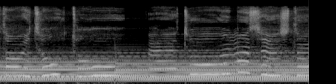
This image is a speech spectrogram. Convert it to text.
story to do. I with my sister.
